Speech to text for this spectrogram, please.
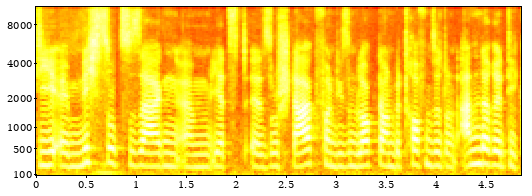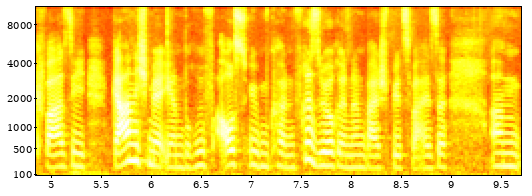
die eben nicht sozusagen ähm, jetzt äh, so stark von diesem Lockdown betroffen sind und andere, die quasi gar nicht mehr ihren Beruf ausüben können, Friseurinnen beispielsweise. Ähm,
